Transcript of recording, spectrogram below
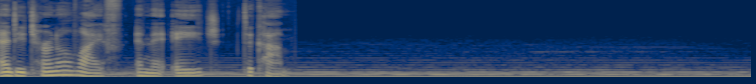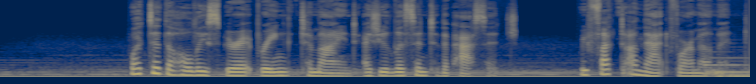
and eternal life in the age to come. What did the Holy Spirit bring to mind as you listened to the passage? Reflect on that for a moment.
